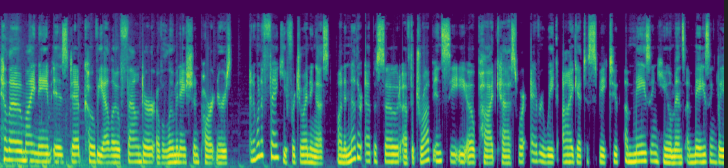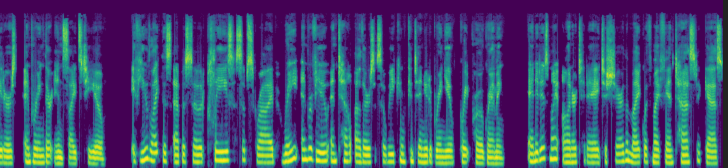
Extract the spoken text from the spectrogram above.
Hello, my name is Deb Coviello, founder of Illumination Partners, and I want to thank you for joining us on another episode of the Drop In CEO podcast, where every week I get to speak to amazing humans, amazing leaders, and bring their insights to you. If you like this episode, please subscribe, rate, and review, and tell others so we can continue to bring you great programming. And it is my honor today to share the mic with my fantastic guest,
